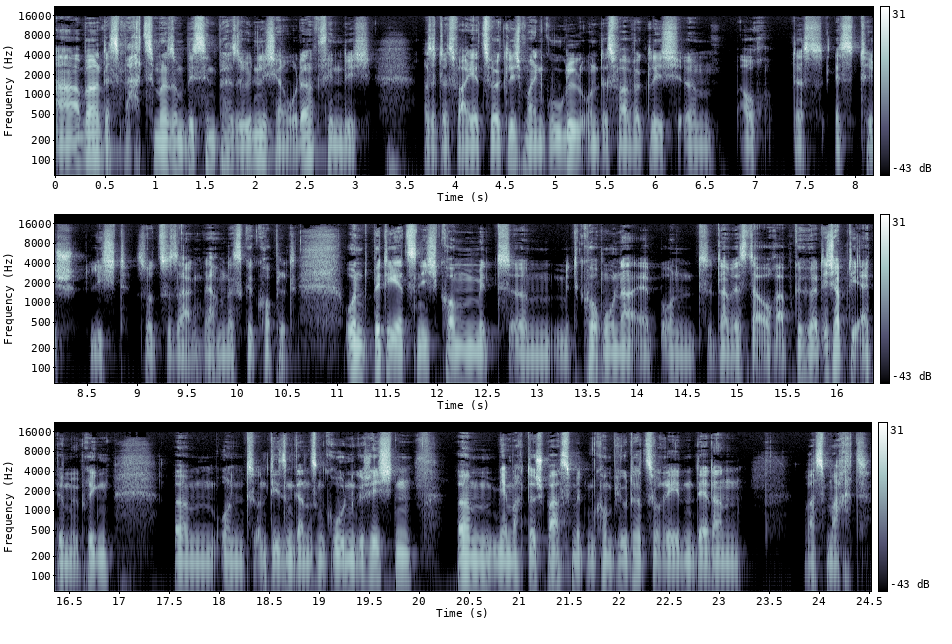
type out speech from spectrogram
aber das macht's immer so ein bisschen persönlicher, oder? Finde ich. Also das war jetzt wirklich mein Google und es war wirklich ähm, auch das Esstischlicht sozusagen. Wir haben das gekoppelt. Und bitte jetzt nicht kommen mit, ähm, mit Corona-App und da wirst du auch abgehört. Ich habe die App im Übrigen ähm, und, und diesen ganzen kruden Geschichten. Ähm, mir macht es Spaß, mit dem Computer zu reden, der dann was macht.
